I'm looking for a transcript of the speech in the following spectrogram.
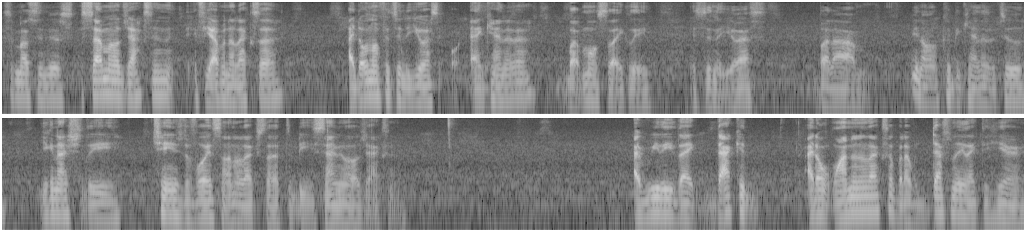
some else in this Samuel Jackson, if you have an Alexa, I don't know if it's in the U.S. and Canada, but most likely it's in the U.S. But um, you know, it could be Canada too. You can actually change the voice on Alexa to be Samuel L. Jackson. I really like that. Could I don't want an Alexa, but I would definitely like to hear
